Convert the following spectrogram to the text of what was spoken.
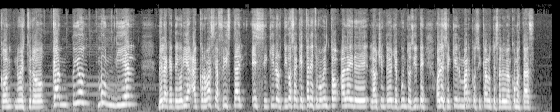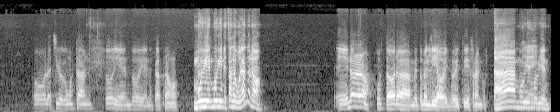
con nuestro campeón mundial de la categoría acrobacia freestyle, Ezequiel Ortigosa, que está en este momento al aire de la 88.7. Hola Ezequiel, Marcos y Carlos te saludan, ¿cómo estás? Hola chicos, ¿cómo están? Todo bien, todo bien, acá estamos. Muy bien, muy bien. ¿Estás laburando o no? Eh, no, no, no, justo ahora me tomé el día hoy, hoy estoy de Franco. Ah, muy bien, Bien. muy bien.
